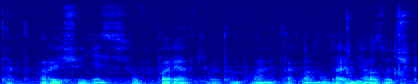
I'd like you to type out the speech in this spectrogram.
Так, топоры еще есть. Все в порядке в этом плане. Так, ладно, ударь меня разочек.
